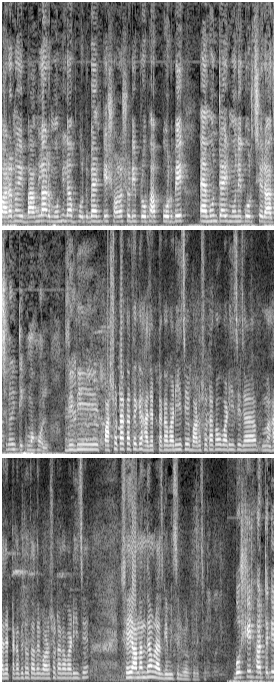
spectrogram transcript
বাড়ানোয় বাংলার মহিলা ভোট ব্যাংকে সরাসরি প্রভাব পড়বে এমনটাই মনে করছে রাজনৈতিক মহল। দিদি পাঁচশো টাকা থেকে হাজার টাকা বাড়িয়েছে বারোশো টাকাও বাড়িয়েছে যারা হাজার টাকা পেত তাদের বারোশো টাকা বাড়িয়েছে। সেই আনন্দে আমরা আজকে মিছিল বের করেছি। বসিরহাট থেকে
